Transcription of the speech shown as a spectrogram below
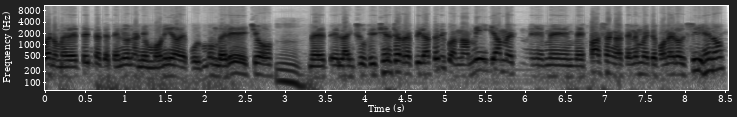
bueno, me detecta que tenía una neumonía de pulmón derecho, me det- la insuficiencia respiratoria y cuando a mí ya me, me- pasan a tenerme que poner oxígeno,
